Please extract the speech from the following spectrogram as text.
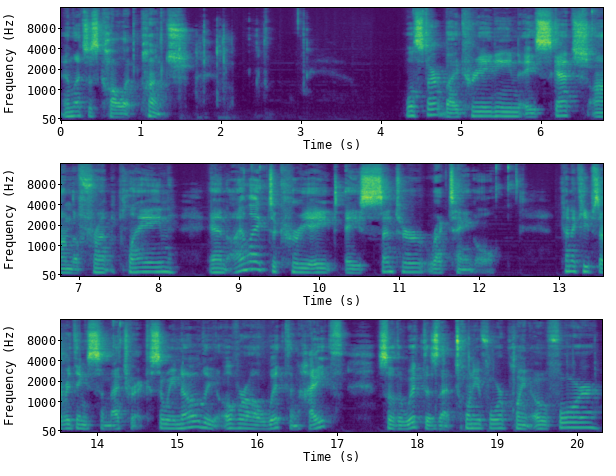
and let's just call it punch. We'll start by creating a sketch on the front plane. And I like to create a center rectangle kind of keeps everything symmetric. So we know the overall width and height. So the width is that 24.04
